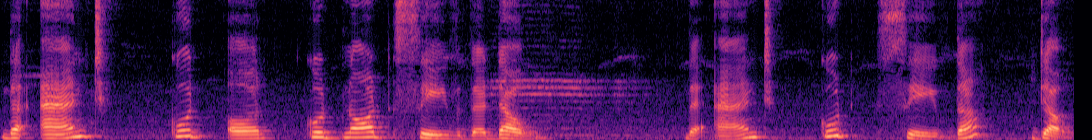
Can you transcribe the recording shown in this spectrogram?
The ant could or could not save the dove. The ant could save the dove.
